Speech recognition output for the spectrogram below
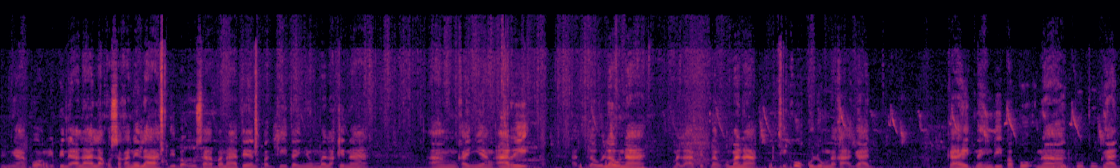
Yun nga po ang ipinaalala ko sa kanila, di ba usapan natin pagkita ninyong malaki na ang kanyang ari at lawlaw na, malapit ng umanak, ikukulong na kaagad kahit na hindi pa po nagpupugad.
